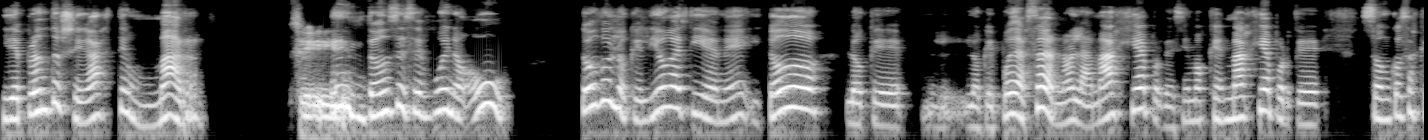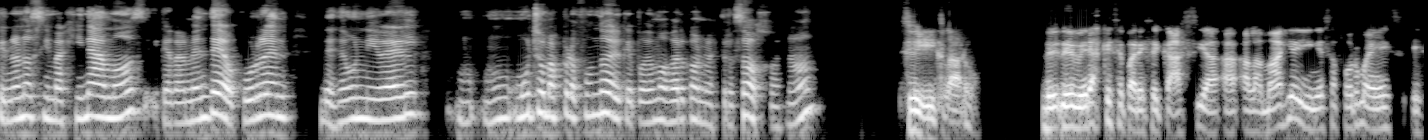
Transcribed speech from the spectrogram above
y de pronto llegaste a un mar. Sí. Entonces es bueno, uh, todo lo que el yoga tiene y todo lo que, lo que puede hacer, ¿no? La magia, porque decimos que es magia, porque son cosas que no nos imaginamos y que realmente ocurren desde un nivel mucho más profundo del que podemos ver con nuestros ojos, ¿no? Sí, claro. De, veras que se parece casi a, a, la magia y en esa forma es, es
